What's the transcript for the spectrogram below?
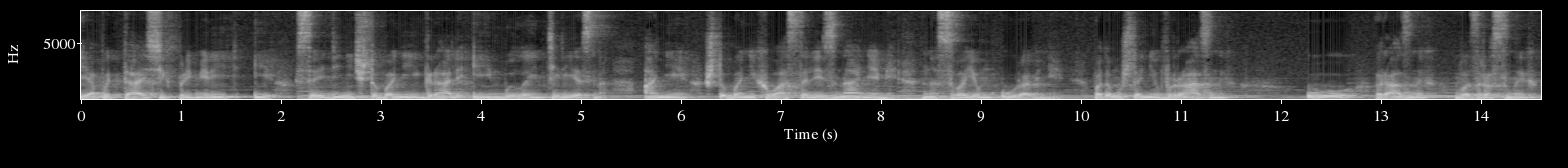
я пытаюсь их примирить и соединить, чтобы они играли и им было интересно, не чтобы они хвастались знаниями на своем уровне, потому что они в разных, у разных возрастных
